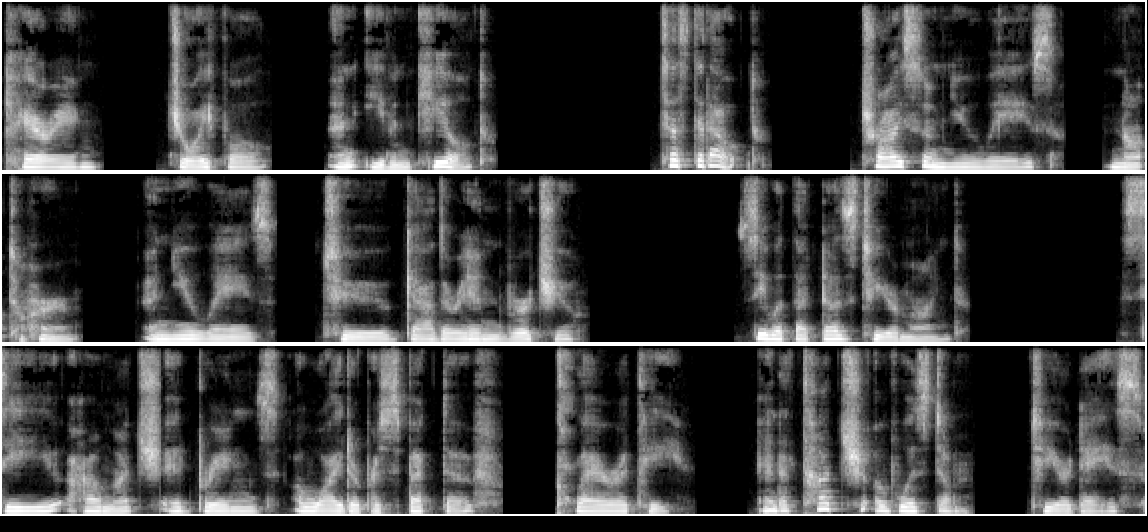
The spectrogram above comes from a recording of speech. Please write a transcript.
caring, joyful, and even keeled? Test it out. Try some new ways not to harm and new ways to gather in virtue. See what that does to your mind. See how much it brings a wider perspective, clarity, and a touch of wisdom to your days.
